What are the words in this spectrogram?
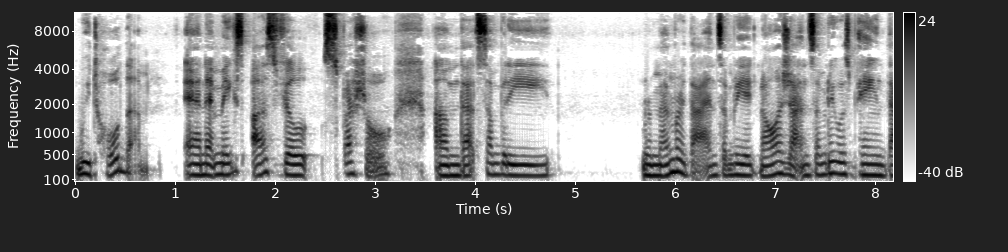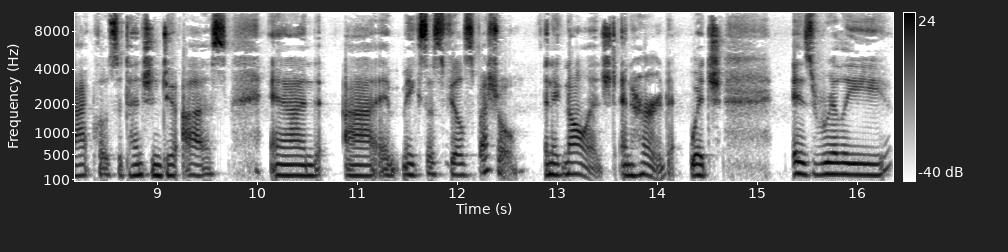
we told them. And it makes us feel special um, that somebody remembered that and somebody acknowledged that and somebody was paying that close attention to us. And uh, it makes us feel special and acknowledged and heard, which is really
